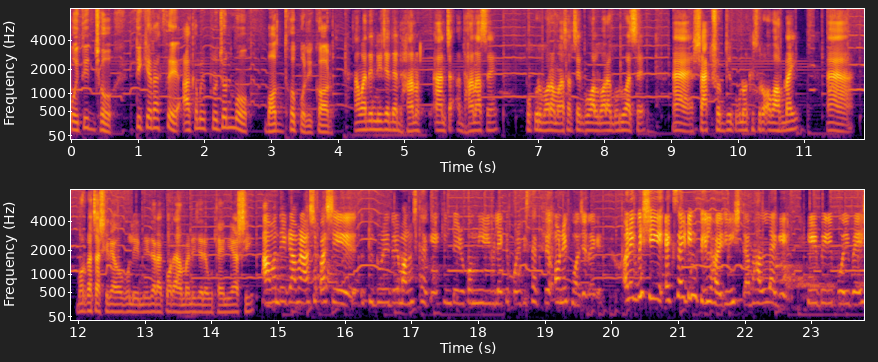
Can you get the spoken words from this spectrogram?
ঐতিহ্য টিকে রাখতে আগামী প্রজন্ম বদ্ধপরিকর। আমাদের নিজেদের ধান ধান আছে, পুকুর ভরা মাছ আছে, গোয়াল ভরা গরু আছে। হ্যাঁ শাক সবজির কোনো কিছুর অভাব নাই। হ্যাঁ বর্গা চাষিরা ওগুলি নিজেরা করে আমরা নিজেরা উঠাই নিয়ে আসি। আমাদের গ্রামের আশেপাশে একটু দূরে দূরে মানুষ থাকে, কিন্তু এরকম নিরিবিলি একটা পরিবেশ থাকতে অনেক মজা লাগে। অনেক বেশি এক্সাইটিং ফিল হয় জিনিসটা, ভালো লাগে। নিরিবিলি পরিবেশ,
